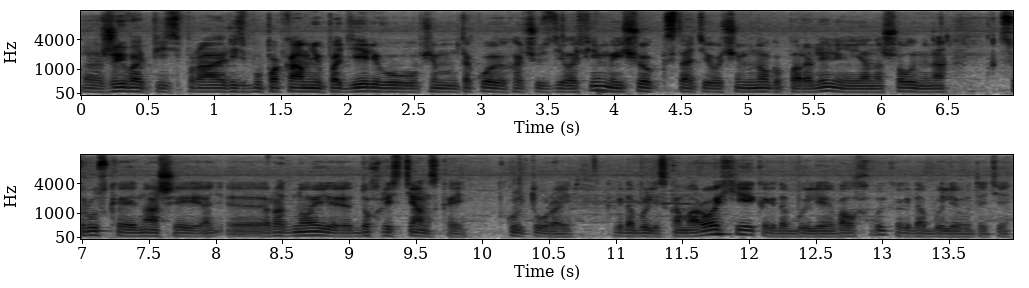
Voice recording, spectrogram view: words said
живопись, про резьбу по камню, по дереву. В общем, такое хочу сделать фильм. еще, кстати, очень много параллелей я нашел именно с русской нашей э, родной э, дохристианской культурой. Когда были скоморохи, когда были волхвы, когда были вот эти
